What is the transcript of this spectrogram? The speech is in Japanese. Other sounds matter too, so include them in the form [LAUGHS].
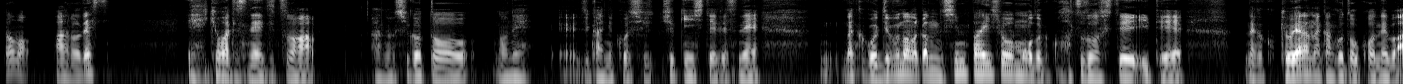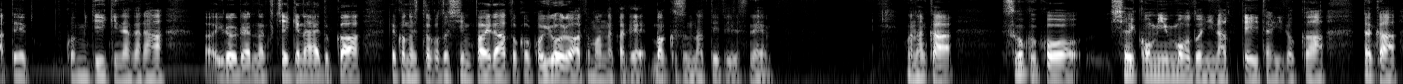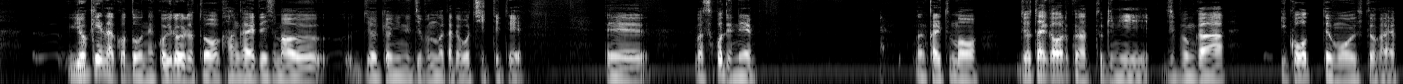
どうも、パウロです。えー今日はですね、実は、あの、仕事のね、えー時間にこう出勤してですね、なんかこう自分の中の心配性モードがこう発動していて、なんかこう今日やらなあかんことをこう粘ってこう見ていきながら、いろいろやらなくちゃいけないとか、えこの人のこと心配だとか、こういろいろ頭の中でマックスになっていてですね、もうなんか、すごくこう、背負い込みモードになっていたりとか、なんか、余計なことをね、こういろいろと考えてしまう状況にね、自分の中で陥ってて、で、まあそこでね、なんかいつも状態が悪くなった時に自分が行こうって思う人がや、っ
